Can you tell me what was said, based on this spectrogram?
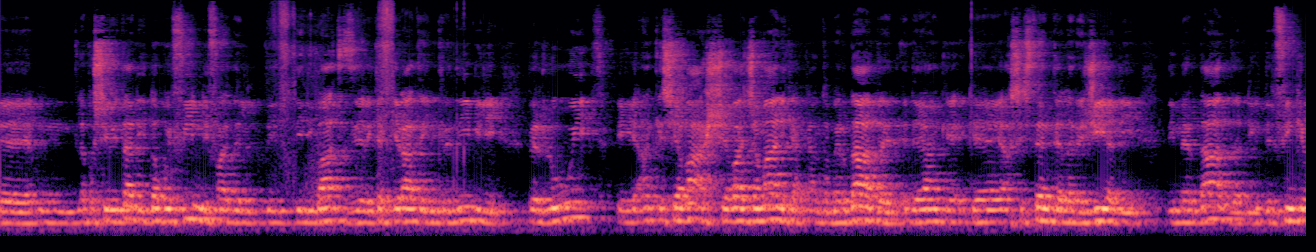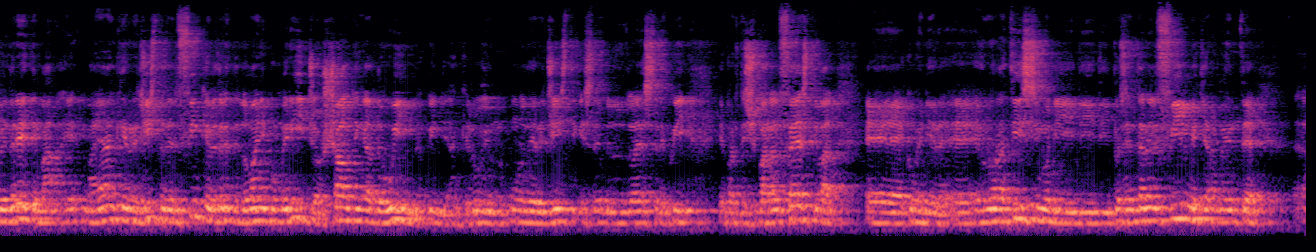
delle, la possibilità di, dopo i film di fare del- dei, dei dibattiti, delle chiacchierate incredibili per lui e anche Siavash, Siavash Jamali che è accanto a Merdad ed è anche che è assistente alla regia di, di Merdad, di- del film che vedrete, ma è, ma è anche il regista del film che vedrete domani pomeriggio, Shouting at the Wind, quindi anche lui un- uno dei registi che sarebbe dovuto essere qui e partecipare al festival, è, come dire, è, è onoratissimo di, di- di presentare il film e chiaramente eh,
